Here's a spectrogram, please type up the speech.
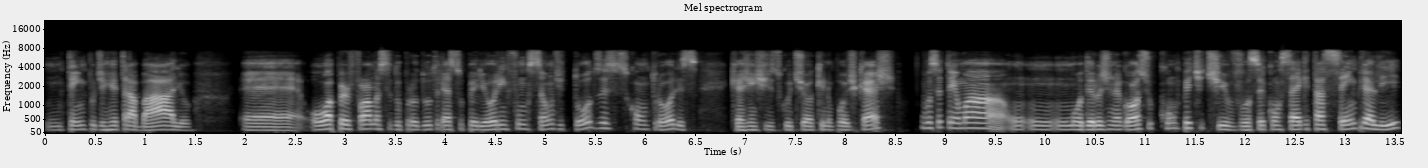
um tempo de retrabalho, é, ou a performance do produto é superior em função de todos esses controles que a gente discutiu aqui no podcast, você tem uma, um, um, modelo de negócio competitivo. Você consegue estar sempre ali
